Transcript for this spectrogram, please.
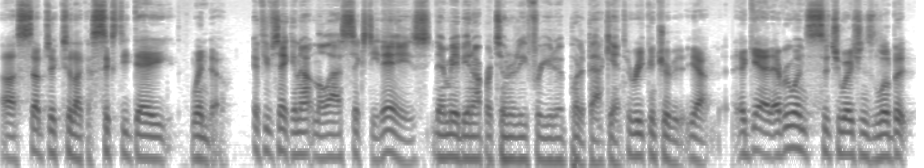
uh, subject to like a 60 day window. If you've taken out in the last 60 days, there may be an opportunity for you to put it back in. to recontribute it. Yeah. Again, everyone's situation is a little bit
